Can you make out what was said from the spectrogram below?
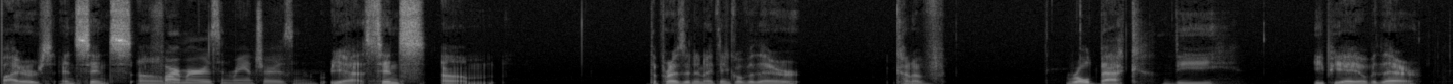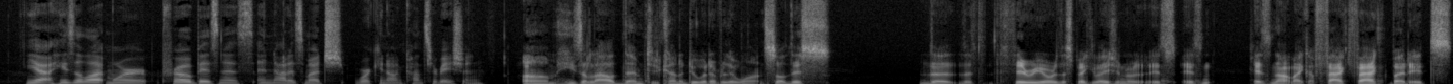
fires, and since um, farmers and ranchers and yeah, since um, the president, I think over there, kind of rolled back the EPA over there. yeah, he's a lot more pro business and not as much working on conservation. Um, he's allowed them to kind of do whatever they want. So this, the the theory or the speculation, or it's it's it's not like a fact fact, but it's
